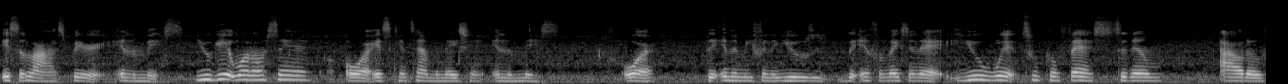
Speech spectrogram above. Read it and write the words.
it's a lying spirit in the midst you get what i'm saying or it's contamination in the midst or the enemy finna use the information that you went to confess to them out of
